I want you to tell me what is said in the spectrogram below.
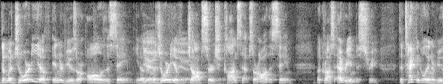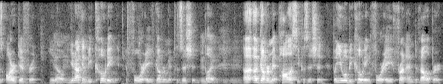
the majority of interviews are all the same. You know, Yeah, the majority of yeah, job search concepts are all the same across every industry. The technical interviews are different. You know, Mm-hmm. you're not going to be coding for a government position, but a, a government policy position, but you will be coding for a front end developer.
